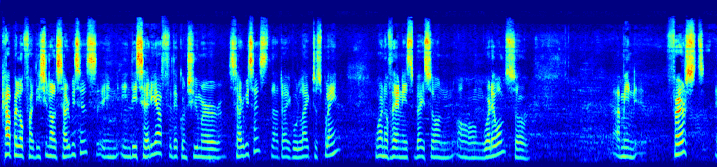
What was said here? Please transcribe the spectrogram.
couple of additional services in, in this area for the consumer services that I would like to explain. One of them is based on, on wearables. So, I mean, first, uh,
